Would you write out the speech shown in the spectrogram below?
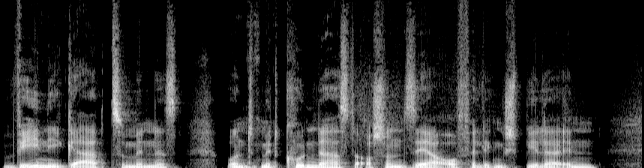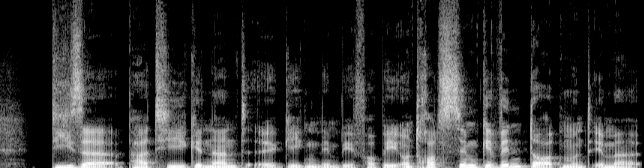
weniger zumindest. Und mit Kunde hast du auch schon sehr auffälligen Spieler in dieser Partie genannt äh, gegen den BVB. Und trotzdem gewinnt Dortmund immer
